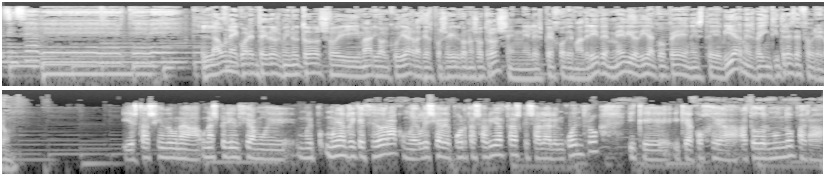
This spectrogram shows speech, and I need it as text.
sin saberte ver. La una y 42 minutos, soy Mario Alcudia, gracias por seguir con nosotros en el Espejo de Madrid, en Mediodía Cope, en este viernes 23 de febrero y está siendo una, una experiencia muy, muy, muy, enriquecedora como iglesia de puertas abiertas que sale al encuentro y que, que acoge a, a, todo el mundo para,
